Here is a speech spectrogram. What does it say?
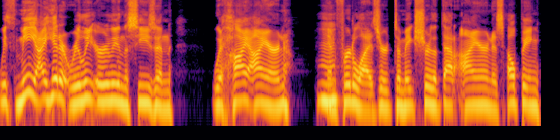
with me, I hit it really early in the season with high iron Mhm. and fertilizer to make sure that that iron is helping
